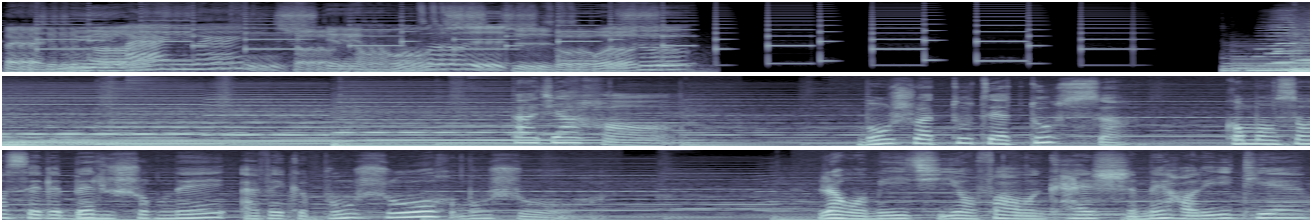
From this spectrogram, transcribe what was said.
本节目由 Lightning 手电筒工作室制作播出。大家好，Bonjour à toutes et à tous. Commençons cette belle journée avec bonjour, bonjour. 让我们一起用法文开始美好的一天。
